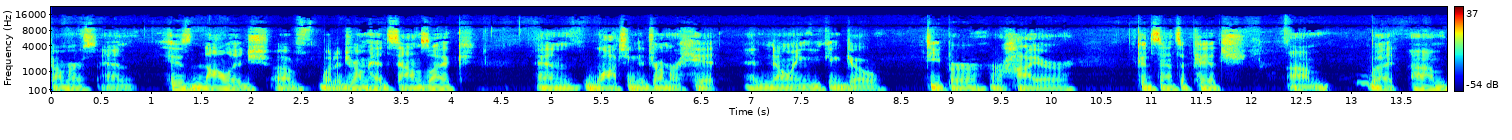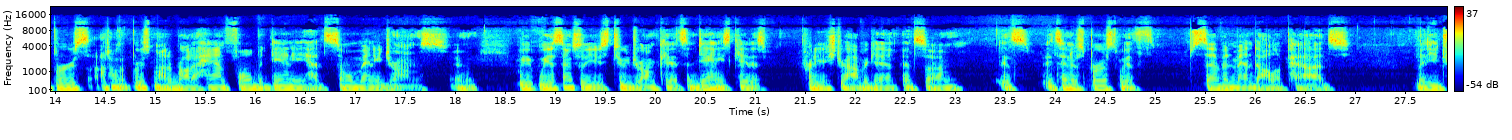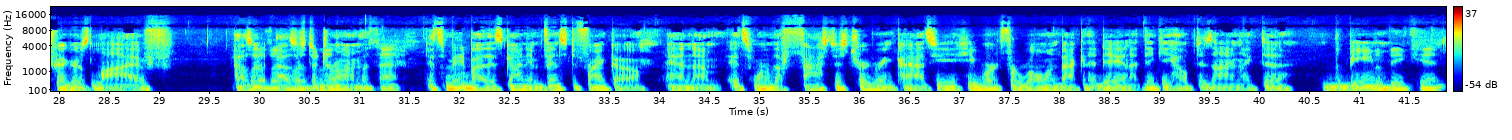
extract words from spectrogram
drummers and his knowledge of what a drum head sounds like and watching the drummer hit and knowing you can go deeper or higher, good sense of pitch. Um, but um, Bruce, I don't know, Bruce might have brought a handful, but Danny had so many drums. And we, we essentially used two drum kits, and Danny's kit is pretty extravagant. It's um, it's it's interspersed with seven mandala pads that he triggers live as a as just a drum. What's that? It's made by this guy named Vince DeFranco, and um, it's one of the fastest triggering pads. He he worked for Roland back in the day, and I think he helped design like the the beam, The B kit.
